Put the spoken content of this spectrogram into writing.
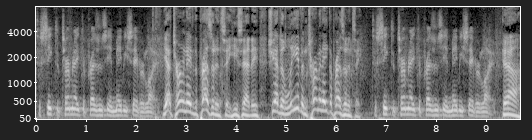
to seek to terminate the presidency and maybe save her life. Yeah, terminate the presidency, he said. She had to leave and terminate the presidency. To seek to terminate the presidency and maybe save her life. Yeah,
